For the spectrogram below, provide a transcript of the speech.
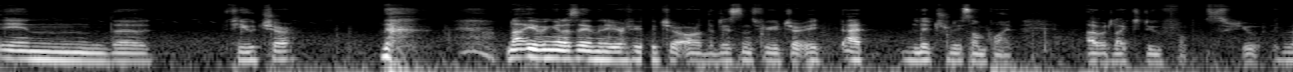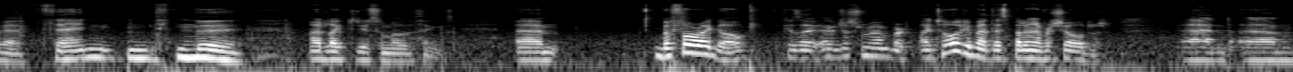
in the future. Not even gonna say in the near future or the distant future. It at literally some point. I would like to do then I'd like to do some other things. Um, before I go, because I, I just remembered, I told you about this, but I never showed it, and um,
